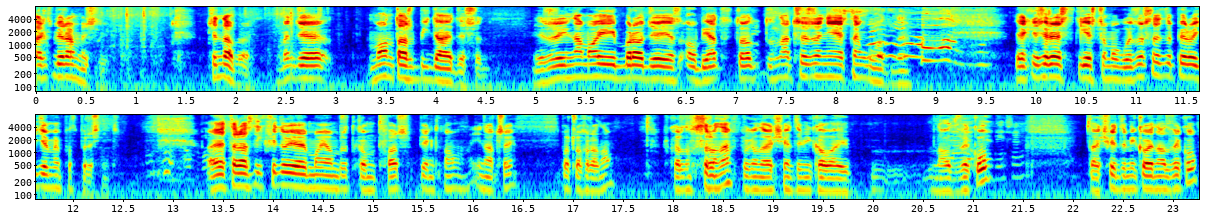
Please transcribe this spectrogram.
tak zbieram myśli. Dzień dobry. Będzie montaż Bida Edition. Jeżeli na mojej brodzie jest obiad, to, znaczy, że nie jestem głodny. Jakieś resztki jeszcze mogły zostać, dopiero idziemy pod prysznic. A ja teraz likwiduję moją brzydką twarz, piękną, inaczej, poczochraną. W każdą stronę. Wygląda jak święty Mikołaj na odwyku. Tak, święty Mikołaj na odwyku.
